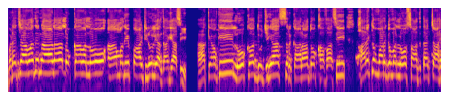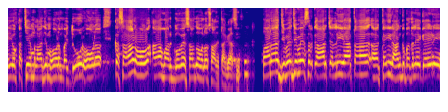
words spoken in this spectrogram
ਬੜੇ ਚਾਵਾਂ ਦੇ ਨਾਲ ਲੋਕਾਂ ਵੱਲੋਂ ਆਮ ਆਦਮੀ ਪਾਰਟੀ ਨੂੰ ਲਿਆਂਦਾ ਗਿਆ ਸੀ। ਹਾਂ, ਕਿਉਂਕਿ ਲੋਕ ਦੂਜੀਆਂ ਸਰਕਾਰਾਂ ਤੋਂ ਖਫਾ ਸੀ। ਹਰ ਇੱਕ ਵਰਗ ਵੱਲੋਂ ਸਾਥ ਦਿੱਤਾ, ਚਾਹੇ ਉਹ ਕੱਚੇ ਮੁਲਾਜ਼ਮ ਹੋਣ, ਮਜ਼ਦੂਰ ਹੋਣ, ਕਿਸਾਨ ਹੋਣ, ਆਮ ਵਰਗ ਹੋਵੇ, ਸਭ ਤੋਂ ਵੱਲੋਂ ਸਾਥ ਦਿੱਤਾ ਗਿਆ ਸੀ। ਪਰ ਜਿਵੇਂ ਜਿਵੇਂ ਸਰਕਾਰ ਚੱਲੀ ਆ ਤਾਂ ਕਈ ਰੰਗ ਬਦਲੇ ਗਏ ਨੇ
